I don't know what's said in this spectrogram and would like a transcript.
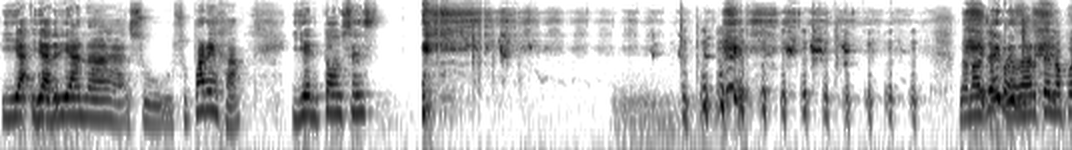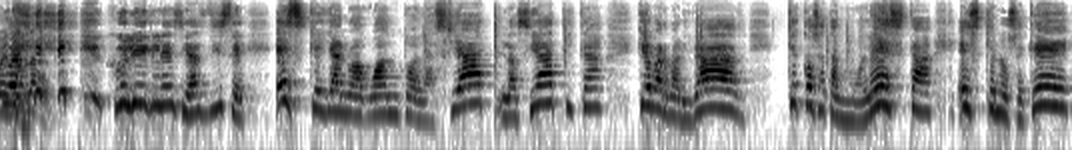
y, y Adriana, su, su pareja, y entonces Nada más de acordarte no puedes hablar. Julio Iglesias dice, es que ya no aguanto a la, la asiática, qué barbaridad, qué cosa tan molesta, es que no sé qué,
